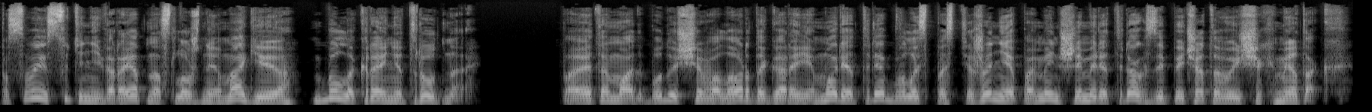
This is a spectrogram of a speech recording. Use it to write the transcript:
по своей сути невероятно сложную магию, было крайне трудно. Поэтому от будущего лорда горы и моря требовалось постижение по меньшей мере трех запечатывающих меток.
